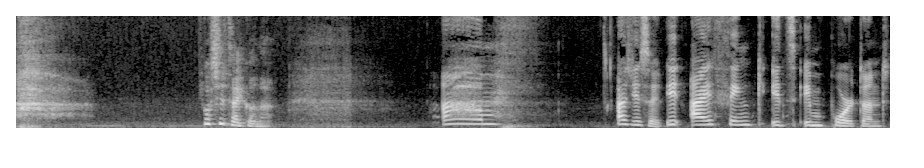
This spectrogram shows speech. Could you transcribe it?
what's your take on that? Um, as you said, it. I think it's important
